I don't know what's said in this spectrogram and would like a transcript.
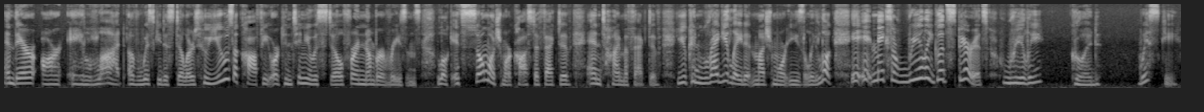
And there are a lot of whiskey distillers who use a coffee or continuous still for a number of reasons. Look, it's so much more cost effective and time effective. You can regulate it much more easily. Look, it, it makes a really good spirits, really good whiskey.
